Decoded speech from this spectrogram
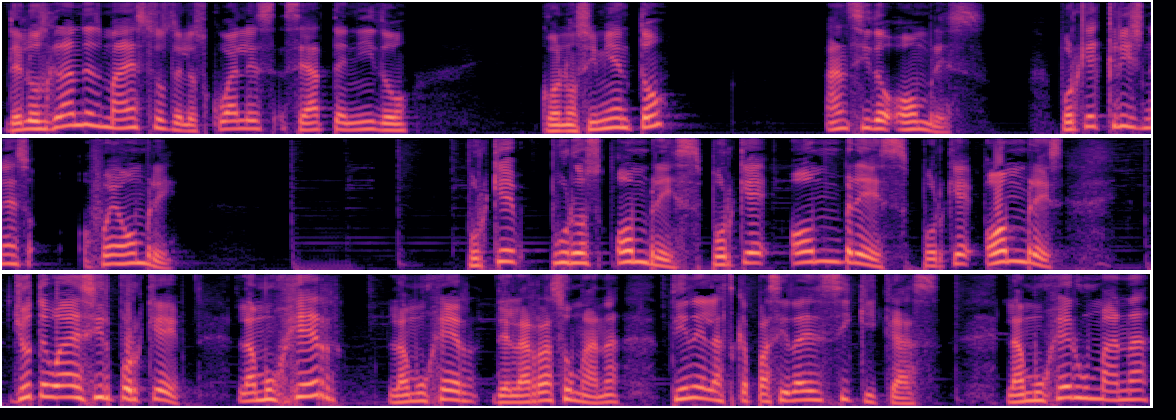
De los grandes maestros de los cuales se ha tenido conocimiento, han sido hombres. ¿Por qué Krishna fue hombre? ¿Por qué puros hombres? ¿Por qué hombres? ¿Por qué hombres? Yo te voy a decir por qué. La mujer, la mujer de la raza humana, tiene las capacidades psíquicas la mujer humana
